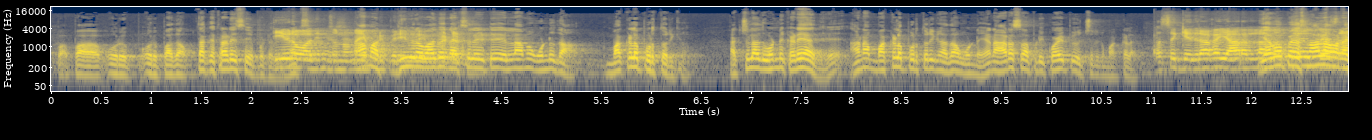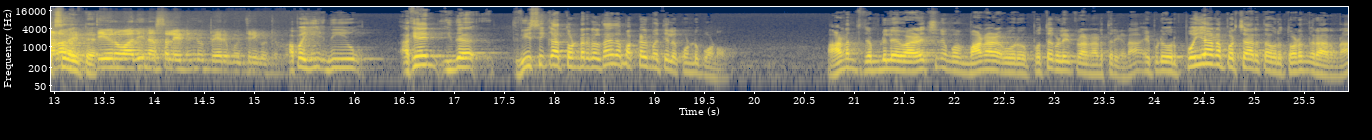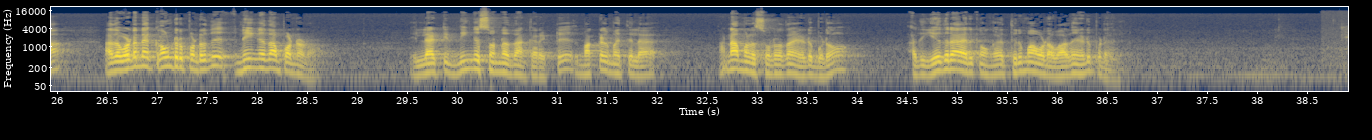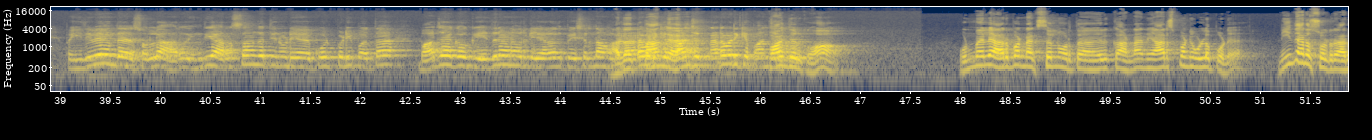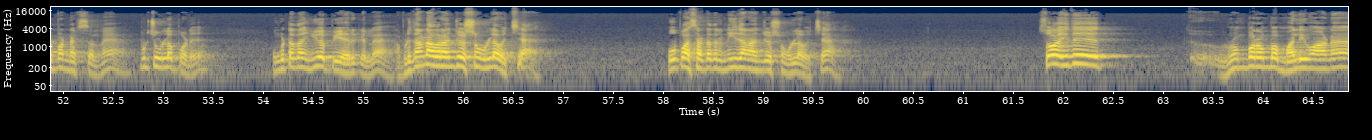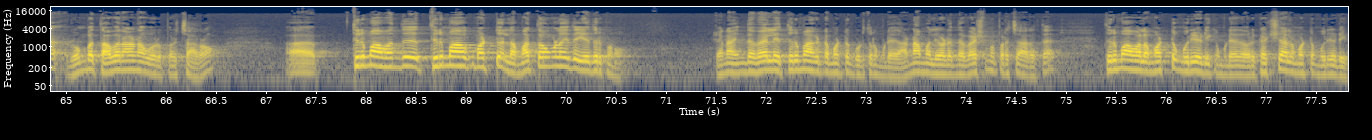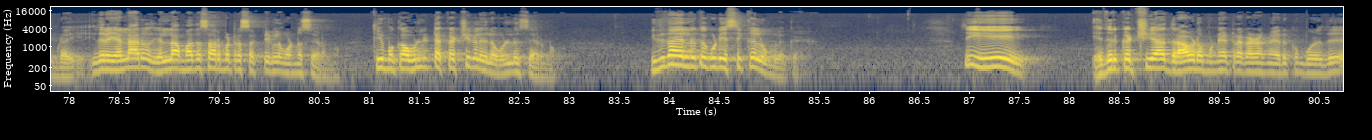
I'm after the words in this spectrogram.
ஒரு ஒரு பதம். தக்க தடை செய்யப்பட்டது. தீவிரவாதின்னு சொன்னோம்னா ஆமா எப்படி பெரிய தீவிரவாதி நக்சலைட்டு எல்லாமே ஒன்று தான் மக்களை பொறுத்த வரைக்கும். ஆக்சுவலாக அது ஒன்று கிடையாது. ஆனால் மக்களை பொறுத்த வரைக்கும் அதான் ஒன்று ஏன்னா அரசு அப்படி குழப்பி வச்சிருக்கு மக்களை. அரசுக்கு எதிராக யாரெல்லாம் எவன் பேசினாலும் அவன் நக்சலைட்டு. தீவிரவாதி நக்சலைட்டுன்னு பேர் முத்திரை அப்போ நீ அகைன் இதை விசிகா தொண்டர்கள் தான் இதை மக்கள் மத்தியில் கொண்டு போகணும் ஆனந்த் டெம்பிளை அழைச்சி நீங்கள் மாநா ஒரு புத்தக வெளியீட்டு நடத்துறீங்கன்னா இப்படி ஒரு பொய்யான பிரச்சாரத்தை அவர் தொடங்குறாருன்னா அதை உடனே கவுண்டர் பண்ணுறது நீங்கள் தான் பண்ணணும். இல்லாட்டி நீங்கள் சொன்னது தான் கரெக்டு மக்கள் மத்தியில் அண்ணாமலை சொல்கிறது தான் எடுபடும். அது எதிராக இருக்கவங்க திருமாவோட வாதம் எடுபடாது. இப்போ இதுவே அந்த சொல்ல அர இந்திய அரசாங்கத்தினுடைய கோட்படி பார்த்தா பாஜகவுக்கு எதிரானவர்கள் யாராவது பேசியிருந்தா அவங்க நடவடிக்கை பாஞ்சிருக்கும். உண்மையிலே அர்பன் நக்சல்னு ஒருத்தன் இருக்கான்னா நீ அரெஸ்ட் பண்ணி உள்ளே போடு. நீ தானே சொல்கிற அர்பன் நக்சல்னு? பிடிச்சி உள்ளே போடு. உங்கள்கிட்ட தான் யூஏபிஏ இருக்குல்ல? அப்படி தானே அவர் அஞ்சு வருஷம் உள்ளே வச்ச? ஊப்பா சட்டத்தில் நீ தானே அஞ்சு வருஷம் உள்ளே வச்ச? ஸோ இது ரொம்ப ரொம்ப மலிவான ரொம்ப தவறான ஒரு பிரச்சாரம். திருமா வந்து திருமாவுக்கு மட்டும் இல்லை மற்றவங்களும் இதை எதிர்க்கணும். ஏன்னா இந்த வேலையை திருமாக்கிட்ட மட்டும் கொடுத்துட முடியாது. அண்ணாமலையோட இந்த விஷம பிரச்சாரத்தை திருமாவளை மட்டும் முறியடிக்க முடியாது அவர் கட்சியால் மட்டும் முறியடிக்க முடியாது. இதில் எல்லாரும் எல்லா மதசார்பற்ற சக்திகளும் ஒன்று சேரணும். திமுக உள்ளிட்ட கட்சிகள் இதில் ஒன்று சேரணும். இதுதான் இதில் இருக்கக்கூடிய சிக்கல் உங்களுக்கு. சி எதிர்க்கட்சியாக திராவிட முன்னேற்ற கழகம் இருக்கும்பொழுது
